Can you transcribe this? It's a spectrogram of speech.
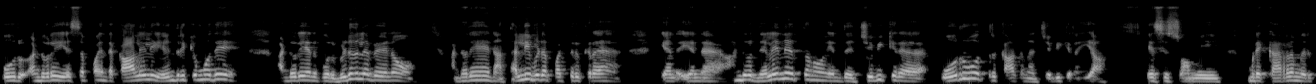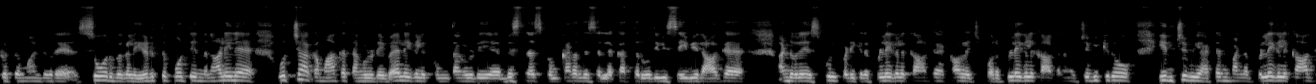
ஒரு ஆண்டவரே எஸ்அப்பா இந்த காலையில எழுந்திருக்கும் போதே ஆண்டவரே எனக்கு ஒரு விடுதலை வேணும். ஆண்டவரே நான் தள்ளிவிடப்பட்டிருக்கிறேன். என்னை என்னை ஆண்டவர் நிலைநிறுத்தணும் என்று செபிக்கிற ஒரு ஒருத்தருக்காக நான் ஜெபிக்கிறேன் ஐயா. இயேசு சுவாமி உங்களுடைய கரம் இருக்கட்டும் ஆண்டவரே. சோர்வுகளை எடுத்து போட்டு இந்த நாளில உற்சாகமாக தங்களுடைய வேலைகளுக்கும் தங்களுடைய பிசினஸ்க்கும் கடந்து செல்ல கத்தர் உதவி செய்வீராக. ஆண்டவரே ஸ்கூல் படிக்கிற பிள்ளைகளுக்காக காலேஜ் போற பிள்ளைகளுக்காக நாங்கள் ஜெபிக்கிறோம். இன்டர்வியூ அட்டன் பண்ண பிள்ளைகளுக்காக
